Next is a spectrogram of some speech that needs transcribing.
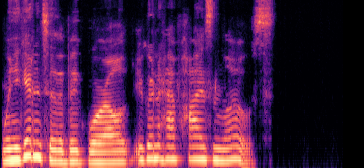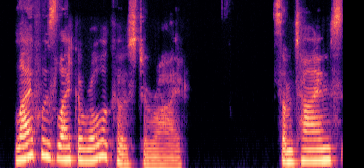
when you get into the big world, you're going to have highs and lows. Life was like a roller coaster ride. Sometimes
